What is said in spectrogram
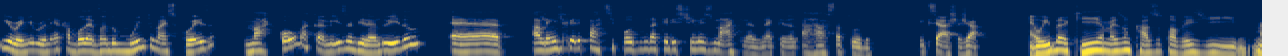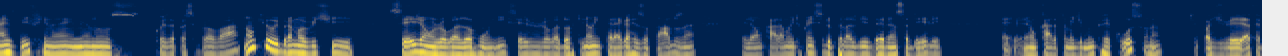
e o Wayne Rooney acabou levando muito mais coisa, marcou uma camisa virando ídolo, é, além de que ele participou de um daqueles times máquinas, né, que arrasta tudo. O que, que você acha, já? É, o Ibra aqui é mais um caso, talvez, de mais grife, né, e menos coisa para se provar. Não que o Ibrahimovic seja um jogador ruim, seja um jogador que não entrega resultados, né, ele é um cara muito conhecido pela liderança dele, é um cara também de muito recurso, né? Você pode ver, até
